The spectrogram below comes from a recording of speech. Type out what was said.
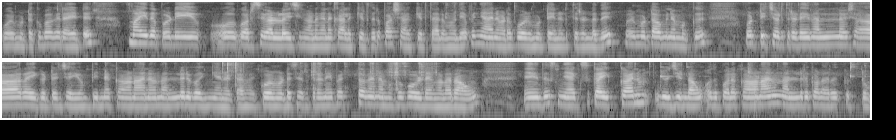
കോഴിമുട്ടയ്ക്ക് പകരമായിട്ട് മൈദപ്പൊടി കുറച്ച് വെള്ളം ഒഴിച്ച് കാണും ഇങ്ങനെ കലക്കിയെടുത്തിട്ട് പശാക്കി എടുത്താലും മതി. അപ്പോൾ ഞാനിവിടെ കോഴിമുട്ടേനെ എടുത്തിട്ടുള്ളത്. കോഴിമുട്ട ആകുമ്പോൾ നമുക്ക് പൊട്ടിച്ചെടുത്തിട്ടുണ്ടെങ്കിൽ നല്ല ഉഷാറായി കിട്ടും ചെയ്യും. പിന്നെ കാണാനോ നല്ലൊരു ഭംഗിയാണ് കേട്ടോ കോഴിമുട്ട ചേർത്തിട്ടുണ്ടെങ്കിൽ പെട്ടെന്ന് നമുക്ക് ഗോൾഡൻ കളറാവും. ഇത് സ്നാക്സ് കഴിക്കാനും രുചി ഉണ്ടാവും അതുപോലെ കാണാനും നല്ലൊരു കളർ കിട്ടും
